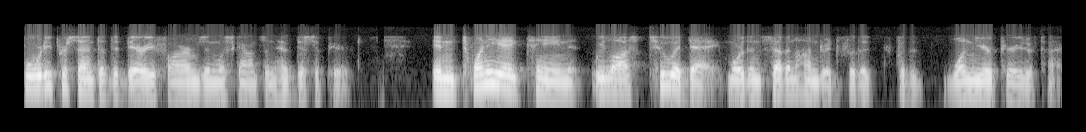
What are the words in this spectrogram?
40% of the dairy farms in Wisconsin have disappeared. In 2018, we lost two a day, more than 700 for the for the one year period of time.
